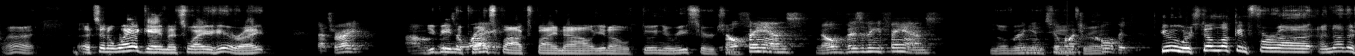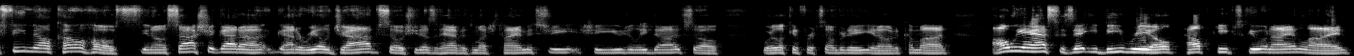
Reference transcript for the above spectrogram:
All right, it's an away game. That's why you're here, right? That's right. Um, You'd be in the press box by now, you know, doing your research. No fans, no visiting fans. No bringing too much right. COVID. Good. We're still looking for uh, another female co-host. You know, Sasha got a got a real job, so she doesn't have as much time as she she usually does. So we're looking for somebody, you know, to come on. All we ask is that you be real, help keep Scoo and I in line,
